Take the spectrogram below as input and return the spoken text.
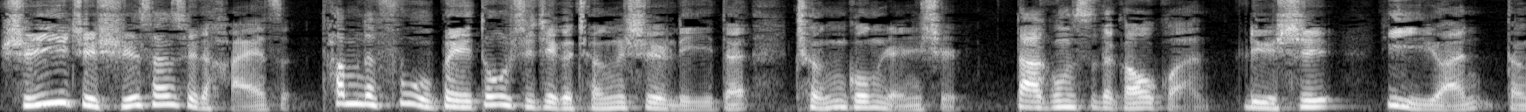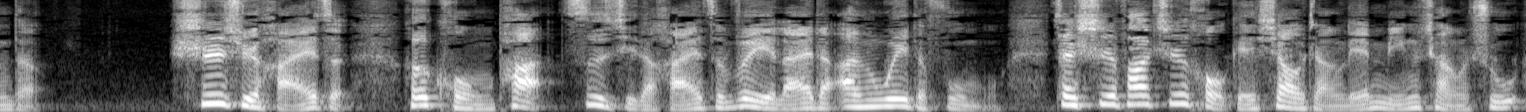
十一至十三岁的孩子，他们的父辈都是这个城市里的成功人士，大公司的高管、律师、议员等等。失去孩子和恐怕自己的孩子未来的安危的父母，在事发之后给校长联名上书，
